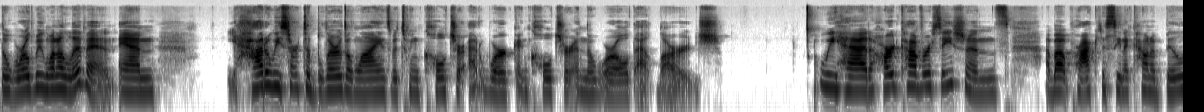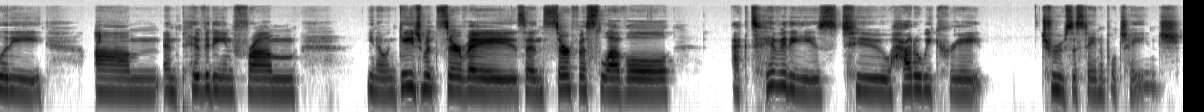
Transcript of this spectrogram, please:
the world we want to live in and how do we start to blur the lines between culture at work and culture in the world at large? We had hard conversations about practicing accountability um, and pivoting from, you know, engagement surveys and surface level activities to how do we create true sustainable change.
